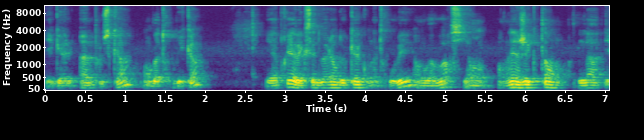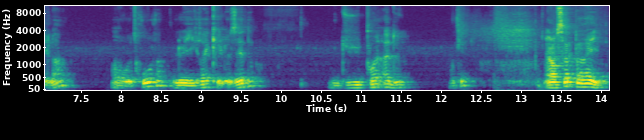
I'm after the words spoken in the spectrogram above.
égale 1 plus k, on va trouver k. Et après, avec cette valeur de k qu'on a trouvée, on va voir si en, l'injectant là et là, on retrouve le y et le z du point A2. Alors ça, pareil,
